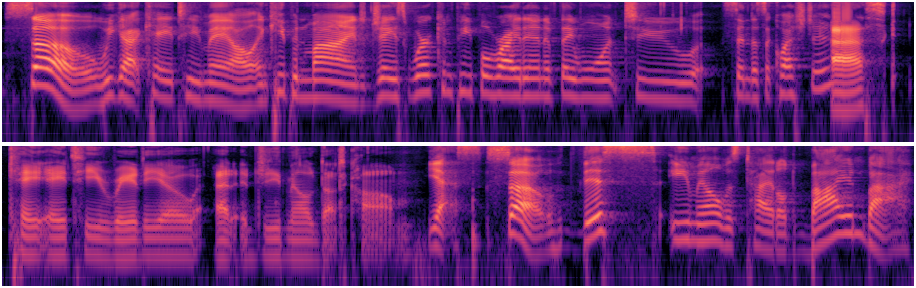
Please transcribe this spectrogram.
So we got KT Mail, and keep in mind, Jace, where can people write in if they want to send us a question? Ask katradio at gmail.com. yes. So this email was titled "By and By,"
